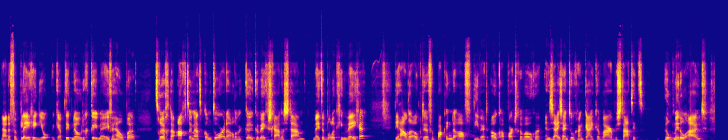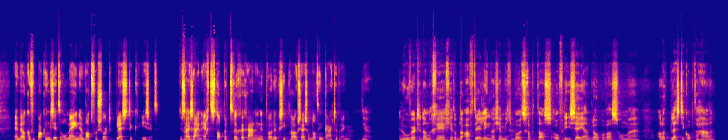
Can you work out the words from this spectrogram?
Naar de verpleging, joh, ik heb dit nodig, kun je me even helpen? Terug naar achter, naar het kantoor, daar hadden we keukenweegschalen staan. Metabolic ging wegen. Die haalde ook de verpakking eraf, die werd ook apart gewogen. En zij zijn toen gaan kijken, waar bestaat dit hulpmiddel uit? En welke verpakking zit er omheen en wat voor soort plastic is het? Dus zij zijn echt stappen teruggegaan in het productieproces om dat in kaart te brengen. Ja. En hoe werd er dan gereageerd op de afdeling als jij met je boodschappentas over de IC aan het lopen was om uh, al het plastic op te halen?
